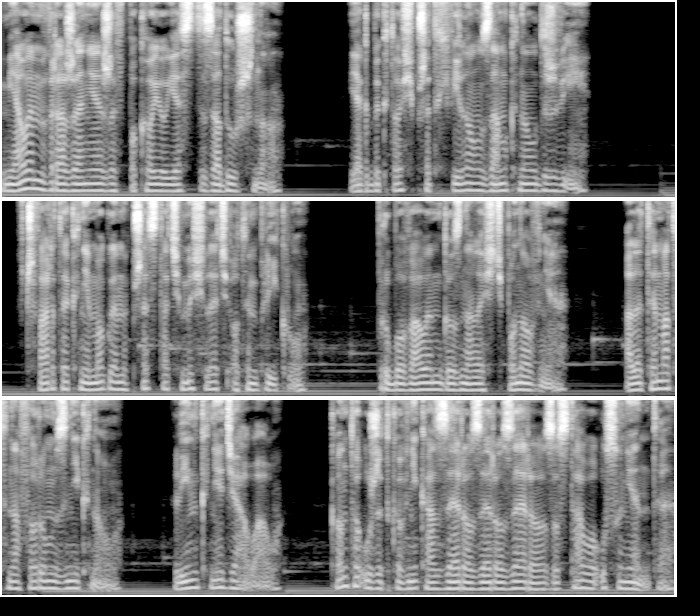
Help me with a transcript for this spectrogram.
Miałem wrażenie, że w pokoju jest za duszno jakby ktoś przed chwilą zamknął drzwi. W czwartek nie mogłem przestać myśleć o tym pliku. Próbowałem go znaleźć ponownie, ale temat na forum zniknął. Link nie działał. Konto użytkownika 000 zostało usunięte,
